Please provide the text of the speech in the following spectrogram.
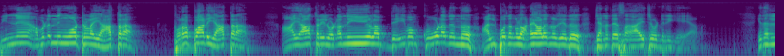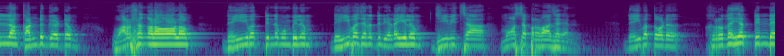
പിന്നെ അവിടെ നിന്ന് ഇങ്ങോട്ടുള്ള യാത്ര. പുറപ്പാട് യാത്ര. ആ യാത്രയിൽ ഉടനീളം ദൈവം കൂടെ നിന്ന് അത്ഭുതങ്ങളും അടയാളങ്ങളും ചെയ്ത് ജനത്തെ സഹായിച്ചുകൊണ്ടിരിക്കുകയാണ്. ഇതെല്ലാം കണ്ടും കേട്ടും വർഷങ്ങളോളം ദൈവത്തിന്റെ മുമ്പിലും ദൈവജനത്തിന്റെ ഇടയിലും ജീവിച്ച മോശപ്രവാചകൻ ദൈവത്തോട് ഹൃദയത്തിന്റെ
